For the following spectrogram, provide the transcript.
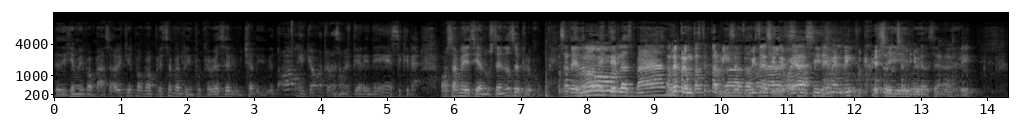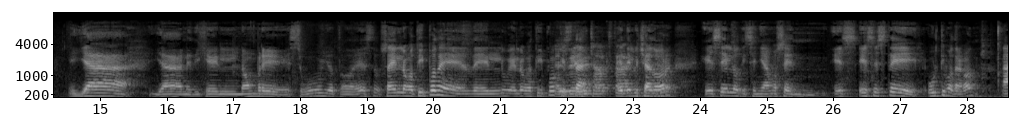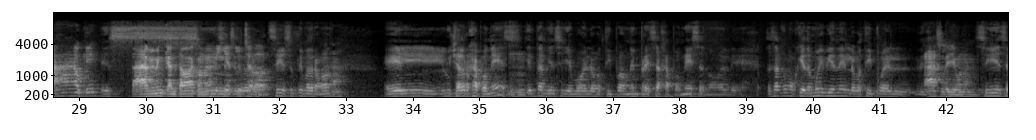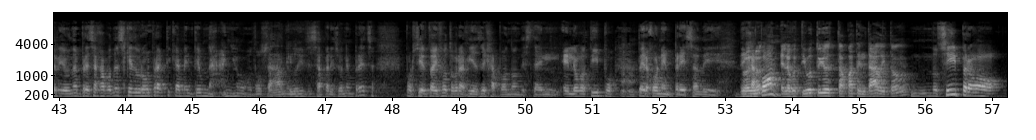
le dije a mi papá, ¿sabes qué, papá? Préstame el ring porque voy a hacer lucha libre. No, ¿cómo te vas a meter en ese? Que la-". O sea, me decían, usted no se preocupe. O sea, usted tú no va a no- meter las manos. No le preguntaste permiso, No, tú no, no, a decirle, no, voy a... sí, el ring porque voy a hacer Sí, lucha voy a hacer Ah, lucha ok. Y ya, ya le dije el nombre suyo, todo esto. O sea, el logotipo de, del el logotipo El que del está, luchador que está- el de luchador, ese lo diseñamos en, es, es este último dragón. Ah, ok. Es, Ah, a mí me encantaba era es niño ese luchador. Dragón. Sí, es último dragón. Ajá. El luchador japonés, él también se llevó el logotipo a una empresa japonesa, ¿no? El de- o sea, como quedó muy bien el logotipo. El, Ah, se le llevó una... Sí, salió una empresa japonesa que duró prácticamente un año o dos Ah, años y desapareció la empresa. Por cierto, hay fotografías de Japón donde está el, el logotipo, pero con empresa de, de el- Japón. El logotipo tuyo está patentado y todo. No, sí, pero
